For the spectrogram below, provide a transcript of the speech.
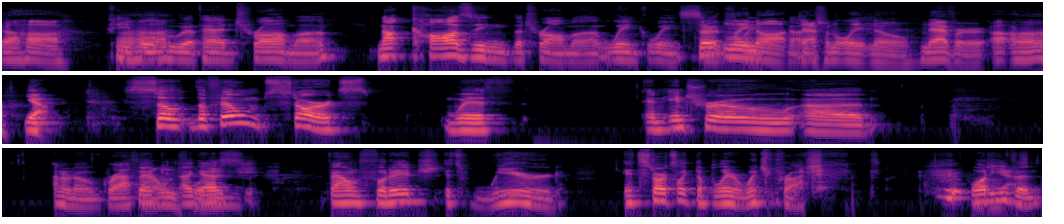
uh-huh. people Uh-huh. who have had trauma, not causing the trauma. Wink, wink. Certainly wink, not. nudge. Definitely no. Never. Uh-uh. Yeah. So the film starts with an intro uh I don't know, graphic, Found I guess. Found footage. It's weird. It starts like the Blair Witch Project. what Yes. even?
